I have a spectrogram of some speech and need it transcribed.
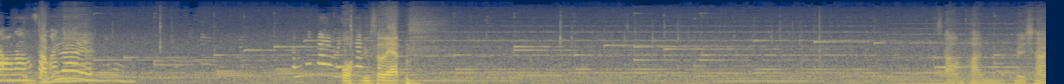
ลองลองผมจำไม่ได้ ทำไม่ได้มันโอ้ดูสแลดสามพันไม่ใช่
